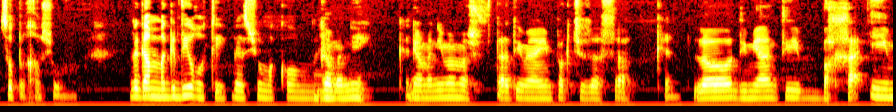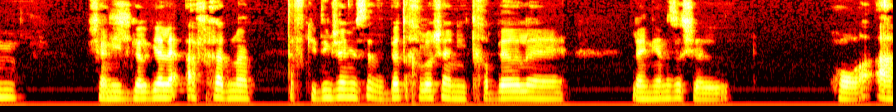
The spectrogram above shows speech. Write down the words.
סופר חשוב, וגם מגדיר אותי באיזשהו מקום. גם אני. כן. גם אני ממש הופתעתי מהאימפקט שזה עשה. כן. לא דמיינתי בחיים שאני אתגלגל לאף אחד מהתפקידים שאני עושה, ובטח לא שאני אתחבר ל... לעניין הזה של הוראה.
